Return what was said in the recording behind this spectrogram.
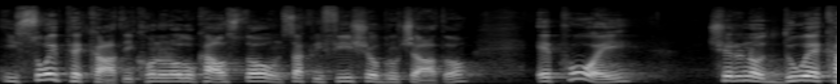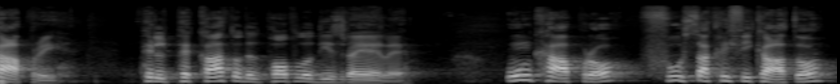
i suoi peccati con un olocausto, un sacrificio bruciato, e poi c'erano due capri per il peccato del popolo di Israele. Un capro fu sacrificato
